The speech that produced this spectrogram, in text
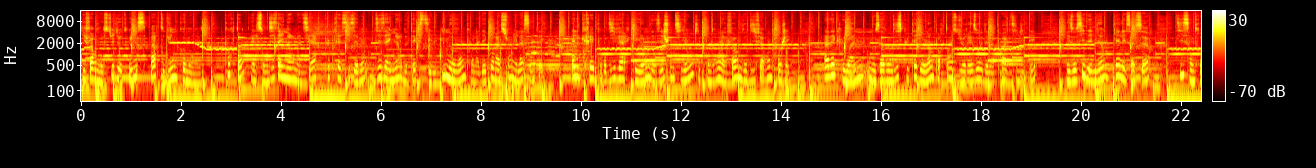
qui forment le studio Twins partent d'une commande. Pourtant, elles sont designers matière, plus précisément designers de textiles innovants pour la décoration et la santé. Elles créent pour divers clients des échantillons qui prendront la forme de différents projets. Avec Louane, nous avons discuté de l'importance du réseau et de la proactivité, mais aussi des liens qu'elle et sa sœur tissent entre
